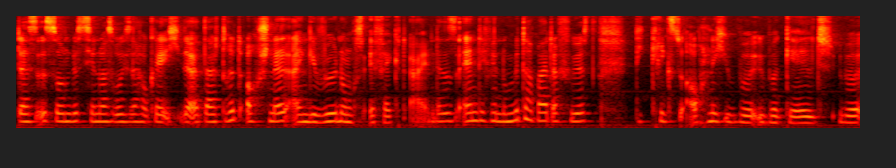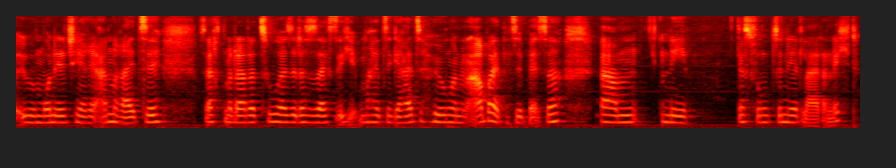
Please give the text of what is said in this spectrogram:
das ist so ein bisschen was, wo ich sage, okay, ich, da, da, tritt auch schnell ein Gewöhnungseffekt ein. Das ist ähnlich, wenn du Mitarbeiter führst, die kriegst du auch nicht über, über Geld, über, über monetäre Anreize, sagt man da dazu. Also, dass du sagst, ich mache jetzt eine Gehaltserhöhung und dann arbeiten sie besser. Ähm, nee, das funktioniert leider nicht.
